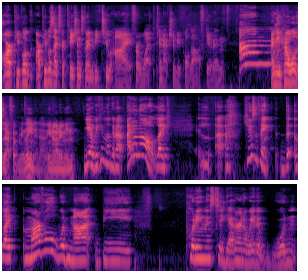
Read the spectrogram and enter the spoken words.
are people are people's expectations going to be too high for what can actually be pulled off? Given um I mean, how old is Alfred Molina now? You know what I mean? Yeah, we can look it up. I don't know. Like, uh, here's the thing. The, like, Marvel would not be putting this together in a way that wouldn't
